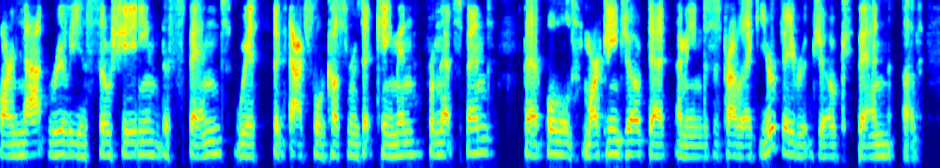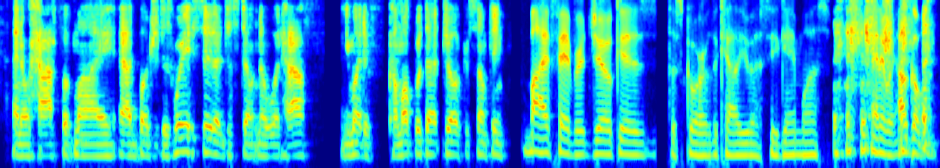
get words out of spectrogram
are not really associating the spend with the actual customers that came in from that spend. That old marketing joke that, I mean, this is probably like your favorite joke, Ben, of I know half of my ad budget is wasted. I just don't know what half. You might have come up with that joke or something. My favorite joke is the score of the Cal USC game was. Anyway, I'll go on.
